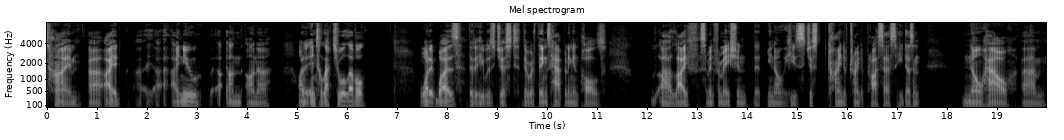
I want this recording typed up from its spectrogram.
time. Uh, I had I, I knew uh, on on a on an intellectual level what it was that he was just there were things happening in paul's uh, life some information that you know he's just kind of trying to process. He doesn't know how um,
